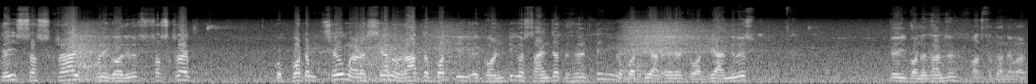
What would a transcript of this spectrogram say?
त्यही सब्सक्राइब पनि गरिदिनुहोस्। सब्सक्राइब को बटम छेउमा एउटा सानो रातो बत्ती घन्टीको साइन छ त्यसरी टिङ्गो बत्ती हाल- ए, घन्टी हानिदिनुहोस्। त्यही भन्न चाहन्छु। हस्त धन्यवाद।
